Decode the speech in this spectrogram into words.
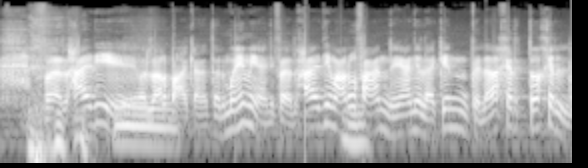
فالحاجة دي ولا أربعة كانت. المهم يعني فالحاجة دي معروفة عنه يعني لكن في الآخر توخل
